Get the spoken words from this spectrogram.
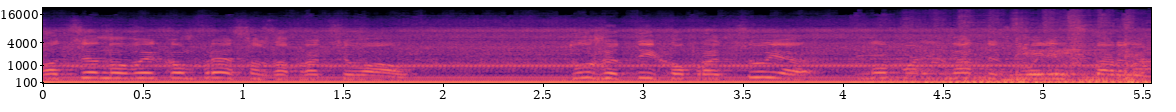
Оце новий компресор запрацював. Дуже тихо працює, не порівняти з моїм старим.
